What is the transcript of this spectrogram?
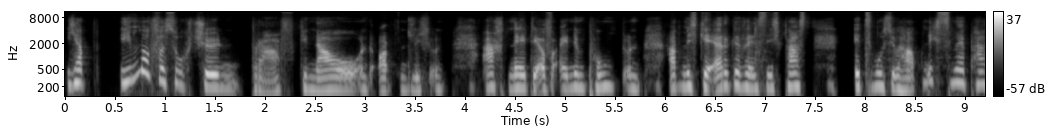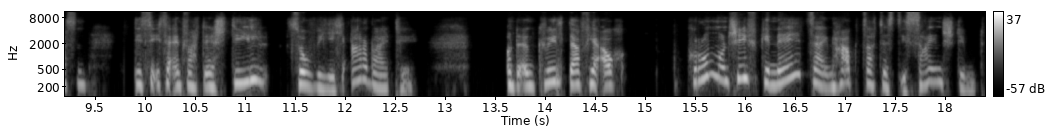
Ich habe immer versucht, schön, brav, genau und ordentlich und acht Nähte auf einem Punkt und habe mich geärgert, wenn es nicht passt. Jetzt muss überhaupt nichts mehr passen. Das ist einfach der Stil, so wie ich arbeite. Und ein Quilt darf ja auch krumm und schief genäht sein. Hauptsache das Design stimmt.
